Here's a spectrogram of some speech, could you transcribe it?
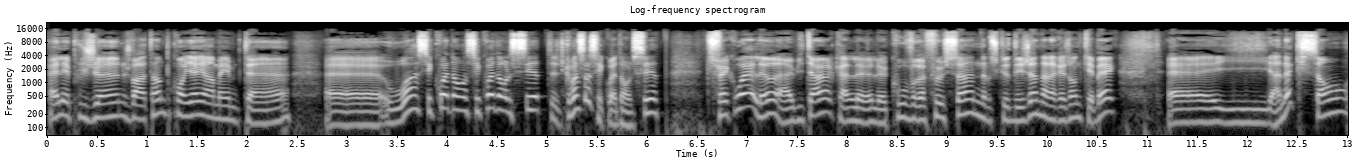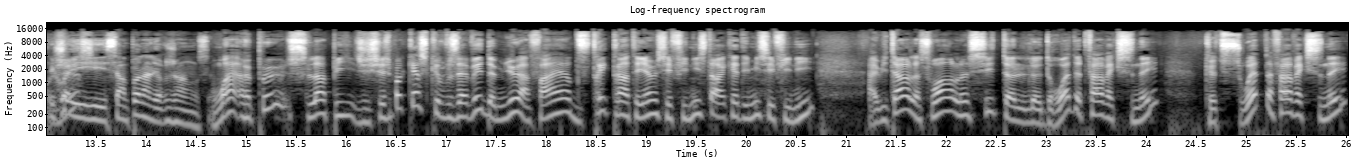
elle est plus jeune, je vais attendre pour qu'on y aille en même temps. Euh, ou ah, c'est quoi donc, c'est quoi dans le site? Comment ça, c'est quoi dans le site? Tu fais quoi là à 8 heures quand le, le couvre-feu sonne? Parce que déjà dans la région de Québec, euh, il y en a qui sont quoi, juste- ils sentent pas dans l'urgence? Ouais, un peu sloppy. Je je sais pas qu'est-ce que vous avez de mieux à faire? District 31, c'est fini. Star Academy, c'est fini. À 8 heures le soir, là, si tu as le droit de te faire vacciner, que tu souhaites te faire vacciner,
